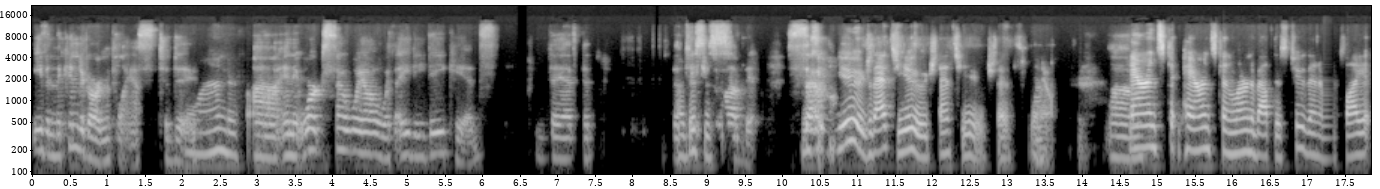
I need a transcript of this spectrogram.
even the kindergarten class to do. wonderful Uh, and it works so well with ADD kids that the, the Oh, this teachers is- loved it. So huge. That's huge. That's huge. That's you know, um, parents ca- parents can learn about this too. Then apply it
